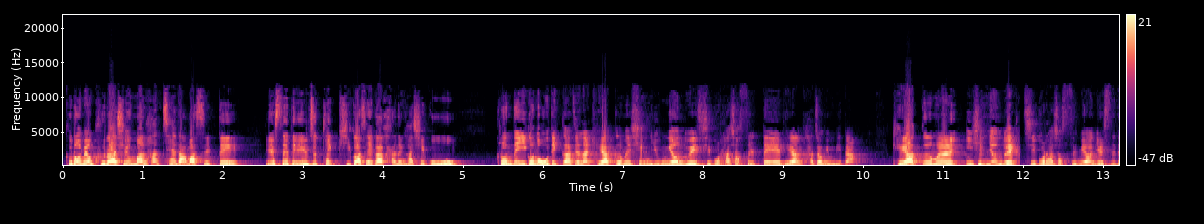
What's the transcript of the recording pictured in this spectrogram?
그러면 그라시움만 한 채 남았을 때 1세대 1주택 비과세가 가능하시고 그런데 이건 어디까지나 계약금을 16년도에 지불하셨을 때에 대한 가정입니다. 계약금을 20년도에 지불하셨으면 1세대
